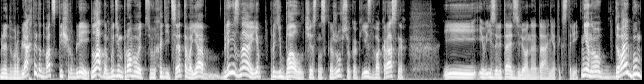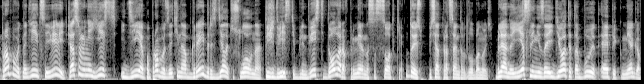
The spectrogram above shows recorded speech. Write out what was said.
Блин, в рублях-то это 20 тысяч рублей. Ну ладно, будем пробовать выходить с этого. Я, блин, не знаю, я проебал, честно скажу, все как есть, два красных. И, и, и залетает зеленая, да, нет X3. Не, ну давай будем пробовать, надеяться и верить. Сейчас у меня есть идея попробовать зайти на upgrader, сделать условно 1200, блин, 200 долларов примерно со сотки. Ну, то есть 50% долбануть. Бля, ну если не зайдет, это будет epic mega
